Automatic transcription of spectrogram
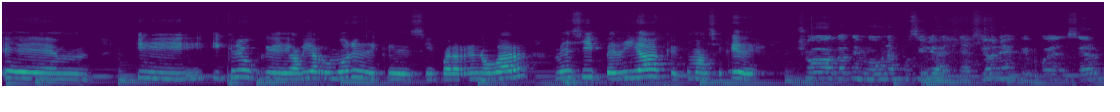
Eh, y, y, creo que había rumores de que si para renovar Messi pedía que Kuman se quede. Yo acá tengo unas posibles alineaciones que pueden ser,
